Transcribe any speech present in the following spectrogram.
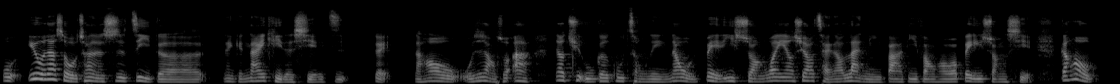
我因为那时候我穿的是自己的那个 Nike 的鞋子，对。然后我就想说啊，要去吴哥窟丛林，那我备了一双，万一要需要踩到烂泥巴的地方的话，我要备一双鞋。刚好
